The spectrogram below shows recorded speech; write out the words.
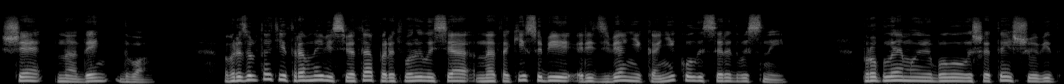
ще на день-два. В результаті травневі свята перетворилися на такі собі різдвяні канікули серед весни. Проблемою було лише те, що від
